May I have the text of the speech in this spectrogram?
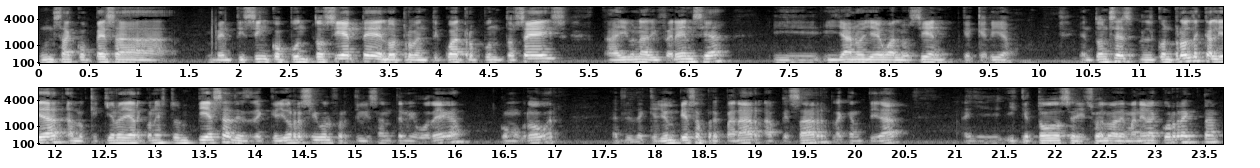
un saco pesa 25.7, el otro 24.6, hay una diferencia y, ya no llego a los 100 que quería. Entonces, el control de calidad, a lo que quiero llegar con esto, empieza desde que yo recibo el fertilizante en mi bodega como grower, desde que yo empiezo a preparar, a pesar la cantidad eh, y que todo se disuelva de manera correcta.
